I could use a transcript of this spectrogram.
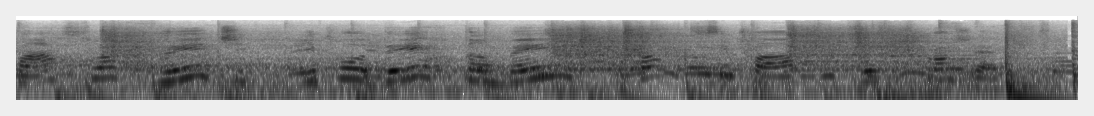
passo à frente e poder também participar desses projetos.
